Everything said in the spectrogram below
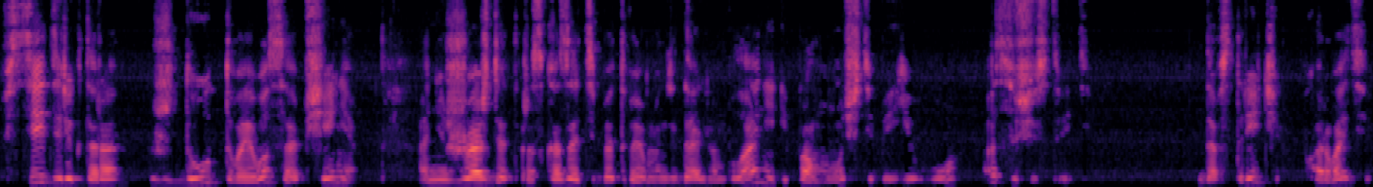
Все директора ждут твоего сообщения. Они жаждут рассказать тебе о твоем индивидуальном плане и помочь тебе его осуществить. До встречи в Хорватии!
